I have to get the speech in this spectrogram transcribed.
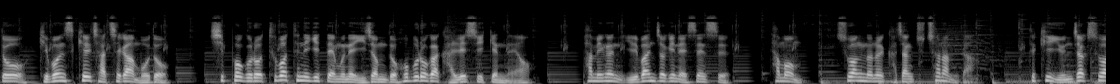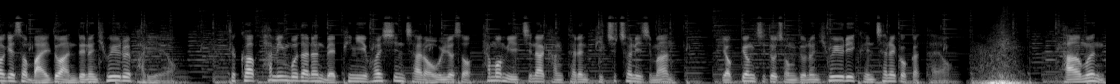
또 기본 스킬 자체가 모두 10폭으로 투버튼이기 때문에 이 점도 호불호가 갈릴 수 있겠네요. 파밍은 일반적인 에센스, 탐험, 수확런을 가장 추천합니다. 특히 윤작 수확에서 말도 안 되는 효율을 발휘해요. 특화 파밍보다는 매핑이 훨씬 잘 어울려서 탐험 일지나 강탈은 비추천이지만 역병 지도 정도는 효율이 괜찮을 것 같아요. 다음은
